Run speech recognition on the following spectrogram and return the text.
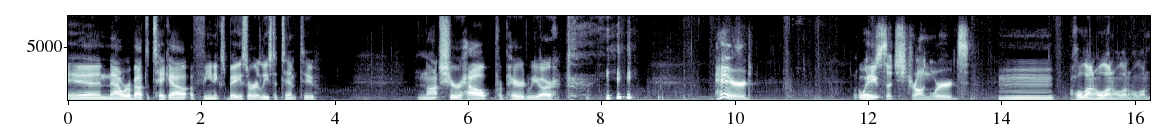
and now we're about to take out a Phoenix base, or at least attempt to. Not sure how prepared we are. prepared? Wait. Such strong words. Hmm. Hold on, hold on, hold on, hold on.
